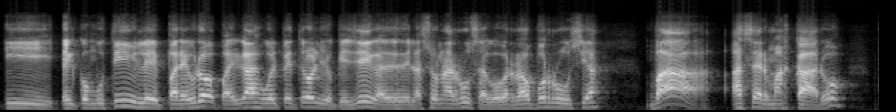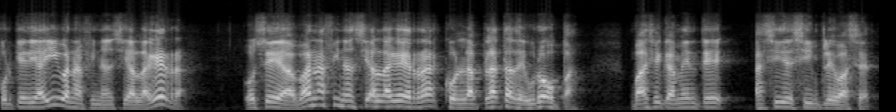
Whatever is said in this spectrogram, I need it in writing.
y el combustible para Europa, el gas o el petróleo que llega desde la zona rusa gobernado por Rusia, va a ser más caro porque de ahí van a financiar la guerra. O sea, van a financiar la guerra con la plata de Europa. Básicamente, así de simple va a ser.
